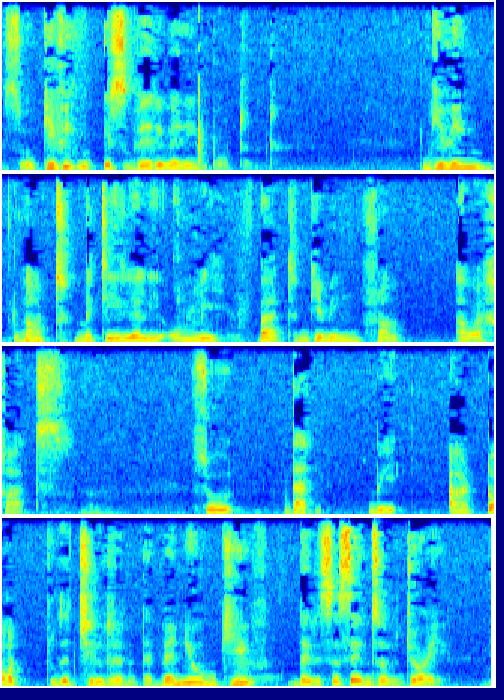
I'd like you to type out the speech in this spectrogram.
So giving is very, very important giving not materially only, but giving from our hearts. So that we are taught to the children that when you give, there is a sense of joy. Hmm.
